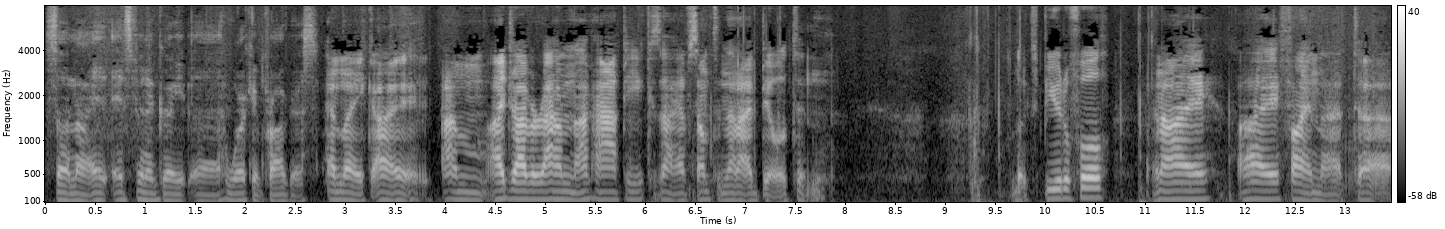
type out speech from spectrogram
So no, it, it's been a great uh, work in progress. and like I I'm I drive around and I'm happy because I have something that I built and looks beautiful, and I I find that uh,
